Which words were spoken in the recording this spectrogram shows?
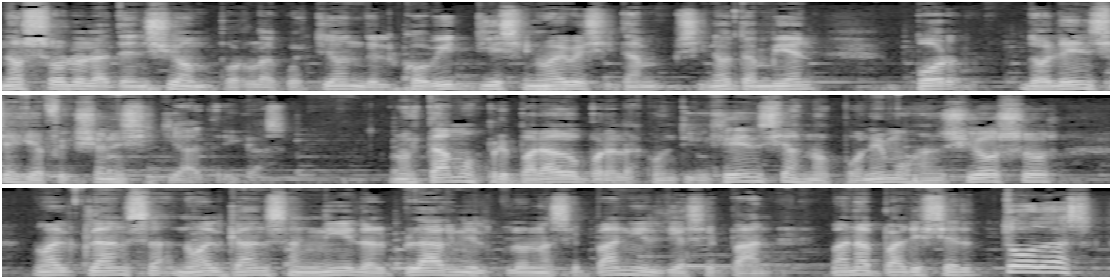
no solo la atención por la cuestión del COVID-19, sino también por dolencias y afecciones psiquiátricas. No estamos preparados para las contingencias, nos ponemos ansiosos, no, alcanza, no alcanzan ni el Alplag, ni el clonazepam, ni el diazepam. Van a aparecer todas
